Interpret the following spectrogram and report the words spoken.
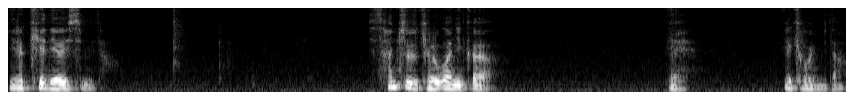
이렇게 되어 있습니다. 산출 결과니까 예, 이렇게 보입니다.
